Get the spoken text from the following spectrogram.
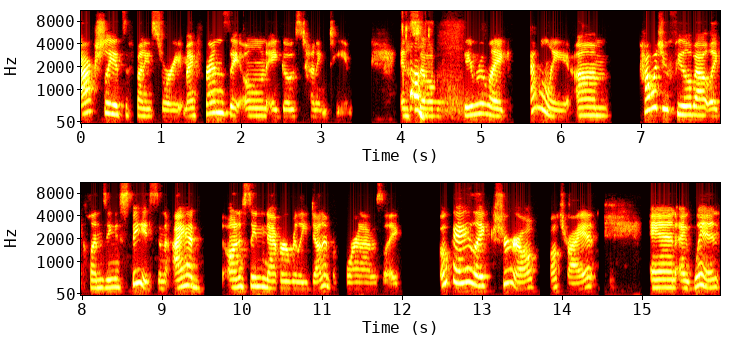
actually, it's a funny story. My friends, they own a ghost hunting team. And so they were like, Emily, um, how would you feel about like cleansing a space? And I had honestly never really done it before. And I was like, okay, like sure, I'll I'll try it. And I went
